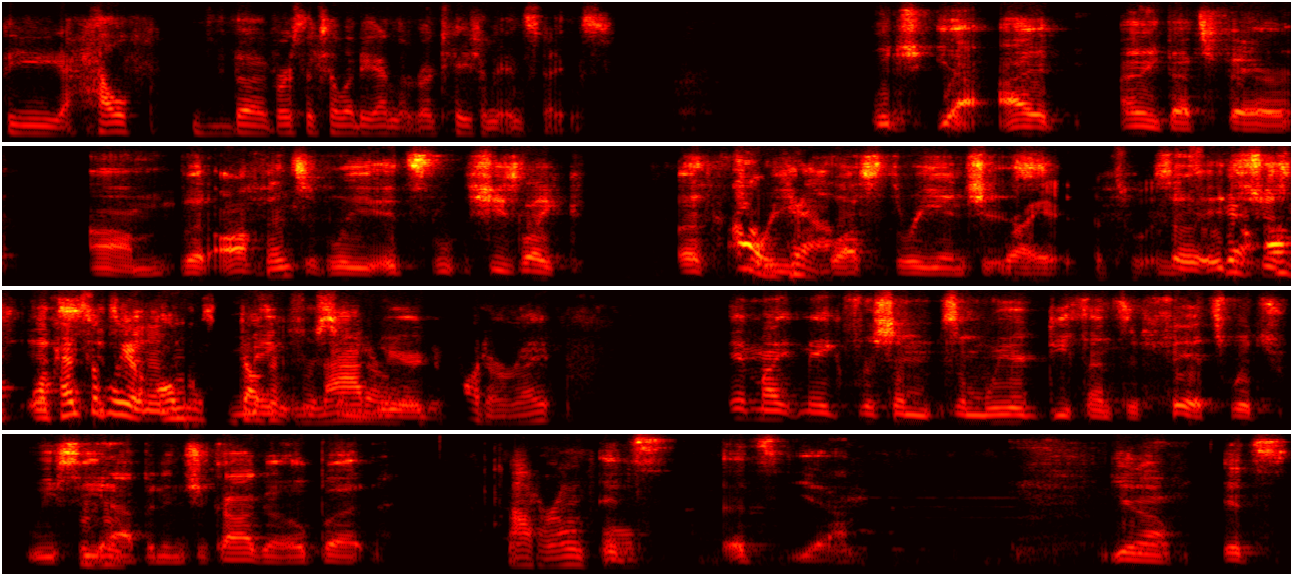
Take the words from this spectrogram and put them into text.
the health, the versatility, and the rotation instincts. Which, yeah, I I think that's fair. Um, but offensively, it's she's like a three oh, yeah. plus three inches. Right. That's what, so it's yeah, just it's, offensively, it's it almost doesn't matter. Weird, putter, right? It might make for some some weird defensive fits, which we see mm-hmm. happen in Chicago, but not her own fault. It's it's yeah. You know, it's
